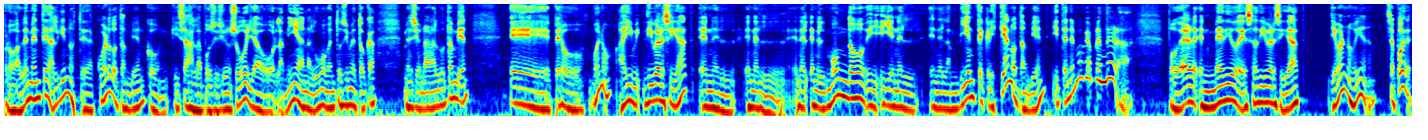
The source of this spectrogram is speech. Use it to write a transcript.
probablemente alguien no esté de acuerdo también con quizás la posición suya o la mía, en algún momento si me toca mencionar algo también. Eh, pero bueno, hay diversidad en el, en el, en el, en el mundo y, y en, el, en el ambiente cristiano también y tenemos que aprender a poder en medio de esa diversidad llevarnos bien. ¿no? ¿Se puede?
